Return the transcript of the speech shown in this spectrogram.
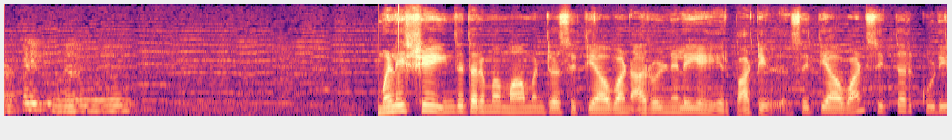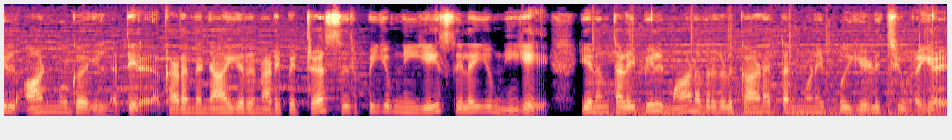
அர்ப்பணிப்பு உணர்வோடும் மலேசிய இந்து தர்ம மாமன்ற சித்தியாவான் அருள்நிலைய ஏற்பாட்டில் சித்தியாவான் சித்தர் குடில் ஆன்முக இல்லத்தில் கடந்த ஞாயிறு நடைபெற்ற சிற்பியும் நீயே சிலையும் நீயே எனும் தலைப்பில் மாணவர்களுக்கான தன்முனைப்பு எழுச்சி உரையில்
